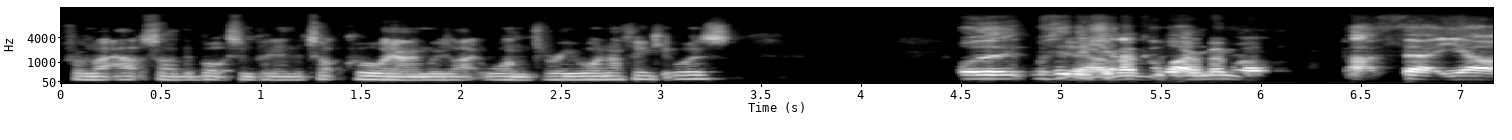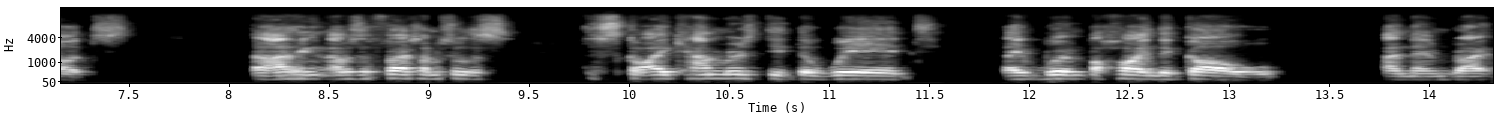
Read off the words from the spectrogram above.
from like outside the box and put it in the top corner and we like won three one I think it was. Or the, was it Yeah, I the Xhaka remember- I one remember- about 30 yards? I think that was the first time I saw this, the Sky cameras did the weird, they weren't behind the goal and then right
